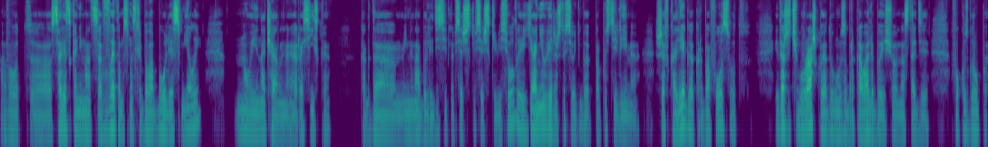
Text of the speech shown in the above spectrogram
Вот. Э, советская анимация в этом смысле была более смелой, ну, и начальная российская, когда имена были действительно всячески-всячески веселые. Я не уверен, что сегодня бы пропустили имя Шеф-коллега, Карбофос, вот. И даже Чебурашку, я думаю, забраковали бы еще на стадии фокус-группы.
